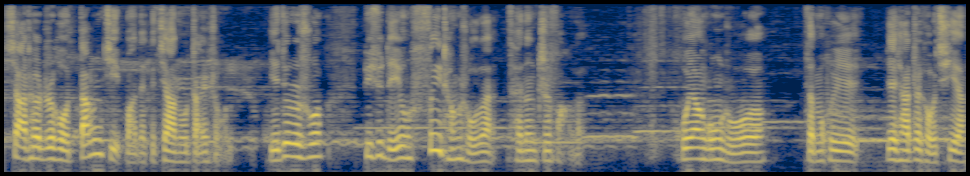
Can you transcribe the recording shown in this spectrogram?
下车之后，当即把那个家奴斩首了。也就是说，必须得用非常手段才能执法了。胡杨公主怎么会咽下这口气啊？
